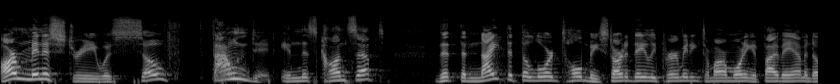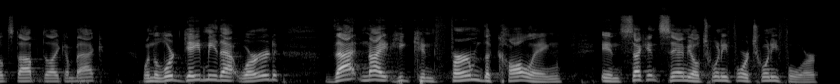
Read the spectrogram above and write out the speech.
Our ministry was so founded in this concept that the night that the Lord told me, start a daily prayer meeting tomorrow morning at 5 a.m. and don't stop until I come back, when the Lord gave me that word, that night he confirmed the calling in 2 Samuel 24 24,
